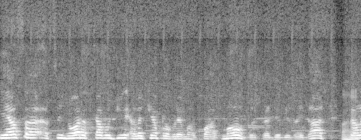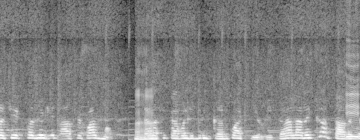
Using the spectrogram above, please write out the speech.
E essa senhora ficava o dia, ela tinha problema com as mãos, é devido à idade, então Aham. ela tinha que fazer ginástica com as mãos. Então ela ficava ali brincando com aquilo. Então ela era encantada E,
